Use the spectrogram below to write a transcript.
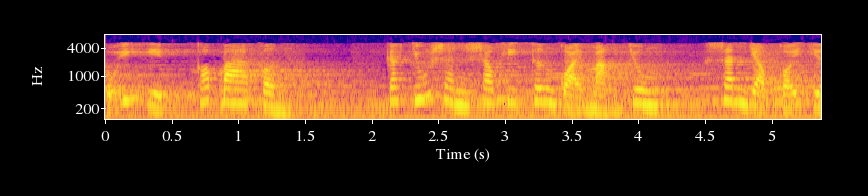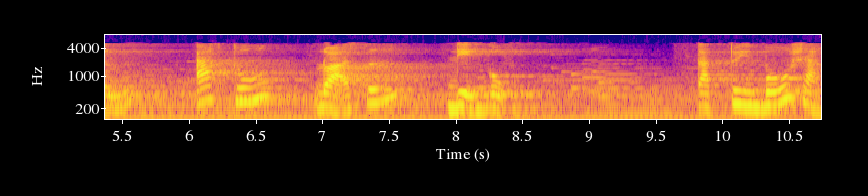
của ý nghiệp có ba phần. Các chúng sanh sau khi thân ngoại mạng chung, sanh vào cõi dữ ác thú, đọa xứ, địa ngục. Ta tuyên bố rằng,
